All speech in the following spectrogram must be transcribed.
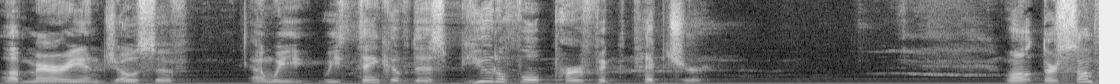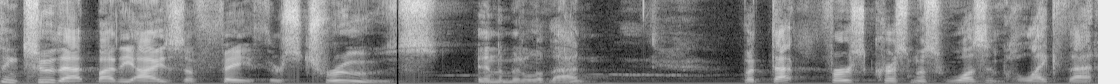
of Mary and Joseph and we, we think of this beautiful, perfect picture. Well, there's something to that by the eyes of faith. There's truths in the middle of that. But that first Christmas wasn't like that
